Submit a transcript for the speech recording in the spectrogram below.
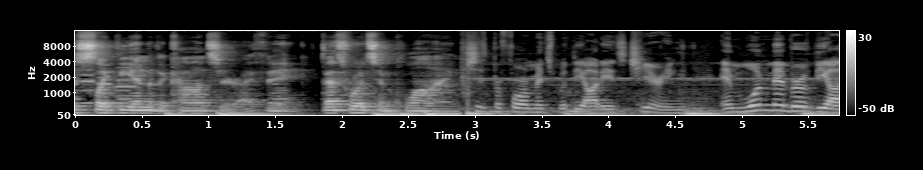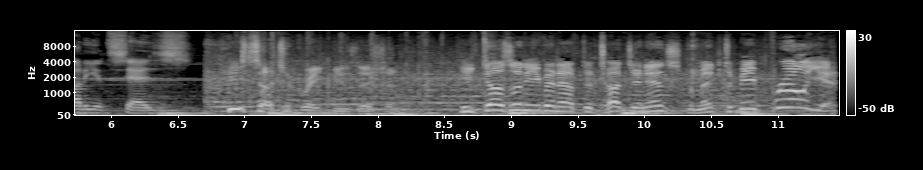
this is like the end of the concert. I think that's what it's implying. his performance with the audience cheering, and one member of the audience says, He's such a great musician. He doesn't even have to touch an instrument to be brilliant.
